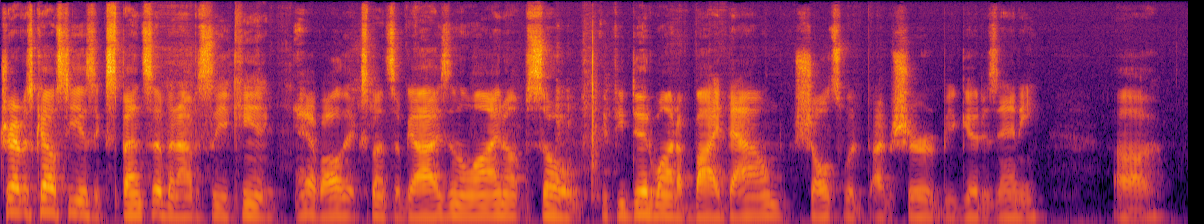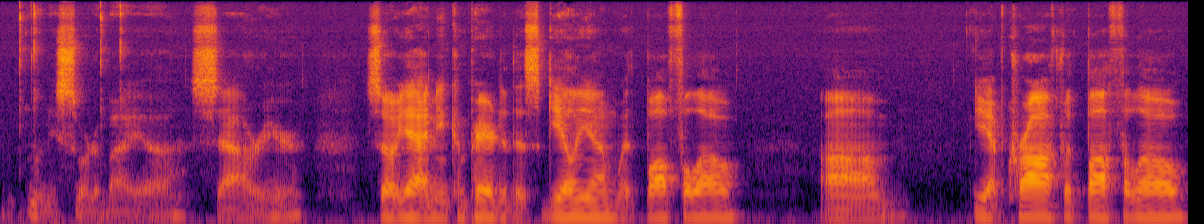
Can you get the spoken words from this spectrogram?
Travis Kelce is expensive, and obviously you can't have all the expensive guys in the lineup. So if you did want to buy down, Schultz would, I'm sure, be good as any. Uh, let me sort it by uh, salary here. So yeah, I mean compared to this Gilliam with Buffalo, um, you have Kroft with Buffalo.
